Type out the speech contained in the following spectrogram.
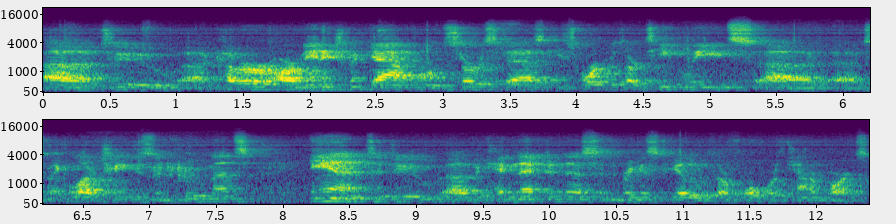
uh, to uh, cover our management gap on the service desk. He's worked with our team leads uh, uh, to make a lot of changes and improvements and to do the connectedness and bring us together with our Fort Worth counterparts.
